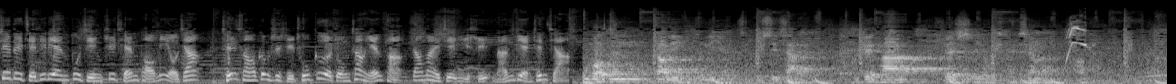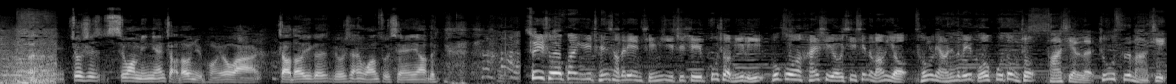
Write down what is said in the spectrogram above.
这对姐弟恋不仅之前保密有加，陈晓更是使出各种障眼法，让外界一时难辨真假。通过跟赵丽这么演几部戏下来，对她确实有产生了好感。就是希望明年找到女朋友啊，找到一个比如像王祖贤一样的。虽说关于陈晓的恋情一直是扑朔迷离，不过还是有细心的网友从两人的微博互动中发现了蛛丝马迹。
